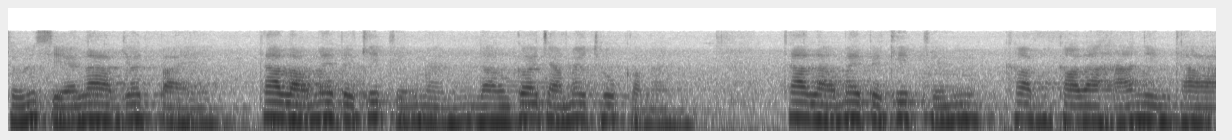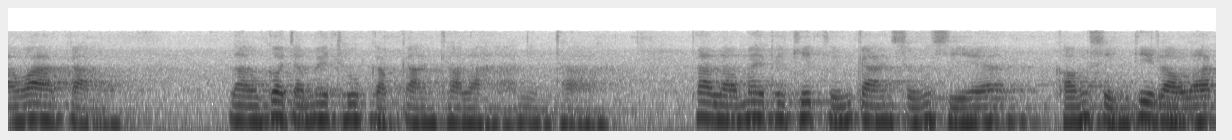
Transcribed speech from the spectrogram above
สูญเสียลาบยศไป ถ้าเราไม่ไปคิดถึงมัน เราก็จะไม่ทุกข์กับมันถ้าเราไม่ไปคิดถึงคำคารหานินทาว่ากล่าว เราก็จะไม่ทุกข์กับการคารหานินทา ถ้าเราไม่ไปคิดถึงการสูญเสียของสิ่งที่เรารัก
